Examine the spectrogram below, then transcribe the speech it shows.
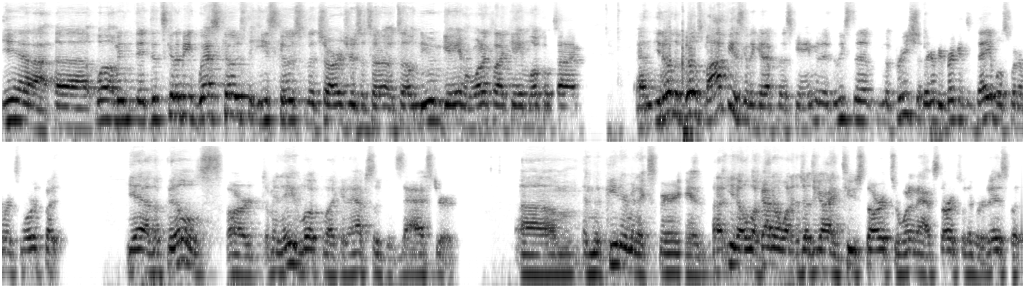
Yeah. Uh, well, I mean, it, it's going to be West Coast to East Coast for the Chargers. It's a, it's a noon game or one o'clock game local time. And, you know, the Bills Mafia is going to get up in this game. And at least the, the pre-show, they're going to be breaking some tables, whatever it's worth. But, yeah, the Bills are, I mean, they look like an absolute disaster. Um, and the Peterman experience, uh, you know, look, I don't want to judge a guy in two starts or one and a half starts, whatever it is, but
